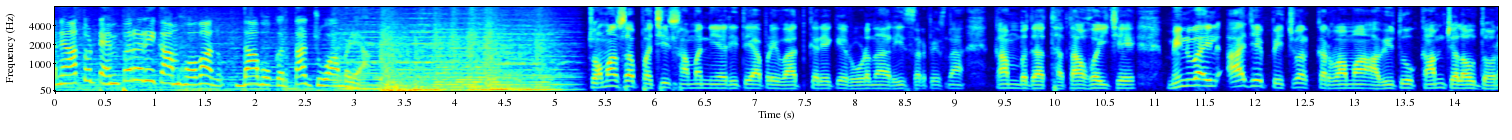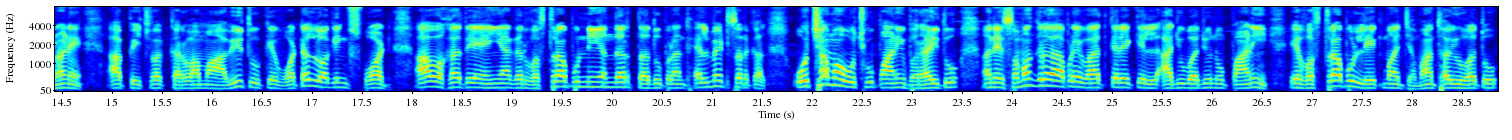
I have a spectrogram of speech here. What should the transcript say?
અને આ તો ટેમ્પરરી કામ હોવાનો દાવો કરતા જોવા મળ્યા. ચોમાસા પછી સામાન્ય રીતે આપણે વાત કરીએ કે રોડના રીસર્ફેસના કામ બધા થતા હોય છે. મીનવાઇલ આ જે પેચવર્ક કરવામાં આવ્યું હતું, કામચલાઉ ધોરણે આ પેચવર્ક કરવામાં આવ્યું હતું કે વોટર લોગિંગ સ્પોટ આ વખતે અહીંયા આગળ વસ્ત્રાપુરની અંદર તદુપરાંત હેલ્મેટ સર્કલ ઓછામાં ઓછું પાણી ભરાયું હતું. અને સમગ્ર આપણે વાત કરીએ કે આજુબાજુનું પાણી એ વસ્ત્રાપુર લેકમાં જમા થયું હતું.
